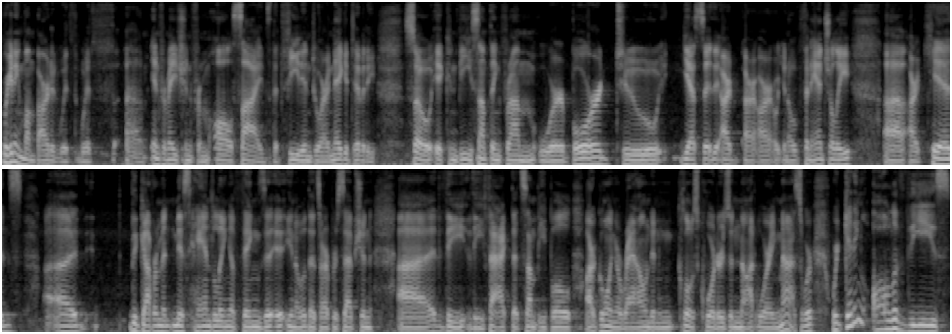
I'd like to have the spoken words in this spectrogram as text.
We're getting bombarded with with uh, information from all sides that feed into our negativity. So it can be something from we're bored to yes, our our, our you know financially, uh, our kids. Uh, the government mishandling of things, uh, you know, that's our perception. Uh, the the fact that some people are going around in close quarters and not wearing masks. We're we're getting all of these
